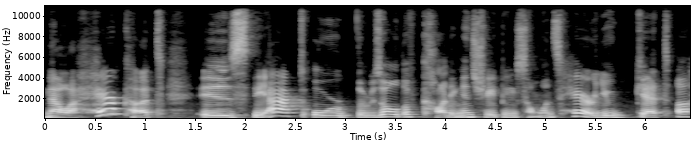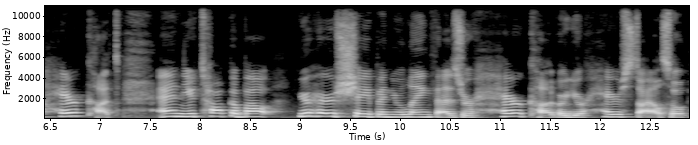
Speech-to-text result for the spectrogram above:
Now, a haircut is the act or the result of cutting and shaping someone's hair. You get a haircut. And you talk about your hair shape and your length as your haircut or your hairstyle. So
